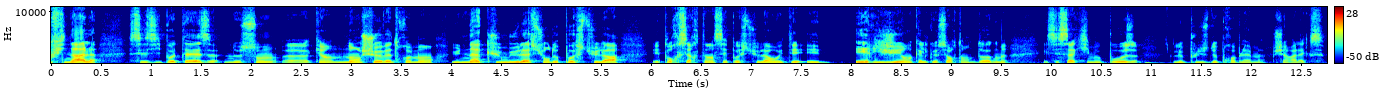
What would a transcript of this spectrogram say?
final, ces hypothèses ne sont euh, qu'un enchevêtrement, une accumulation de postulats, et pour certains, ces postulats ont été érigés en quelque sorte en dogme, et c'est ça qui me pose le plus de problèmes, cher Alex.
